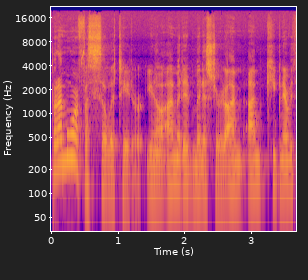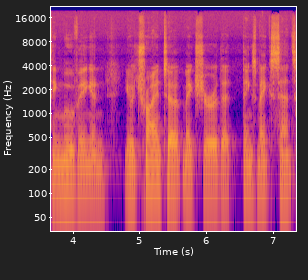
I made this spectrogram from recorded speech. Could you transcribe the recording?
but I'm more a facilitator. You know, I'm an administrator. I'm I'm keeping everything moving and you know trying to make sure that things make sense.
